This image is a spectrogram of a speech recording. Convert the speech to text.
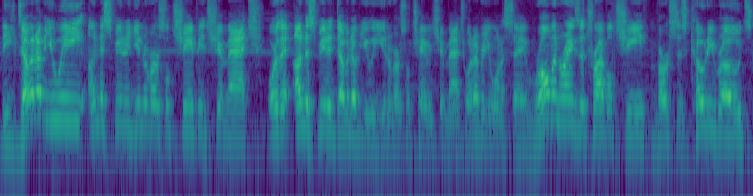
the WWE Undisputed Universal Championship match, or the Undisputed WWE Universal Championship match, whatever you want to say. Roman Reigns, the Tribal Chief, versus Cody Rhodes,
